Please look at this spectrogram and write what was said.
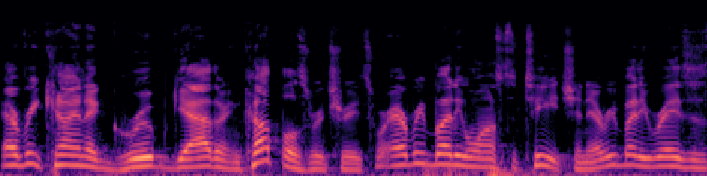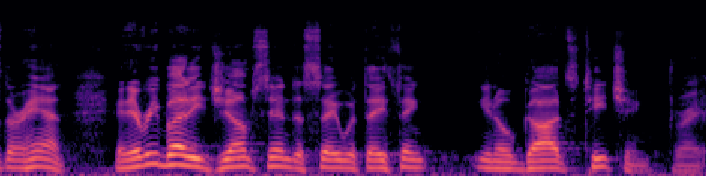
every kind of group gathering, couples retreats, where everybody wants to teach and everybody raises their hand and everybody jumps in to say what they think, you know, God's teaching. Right.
